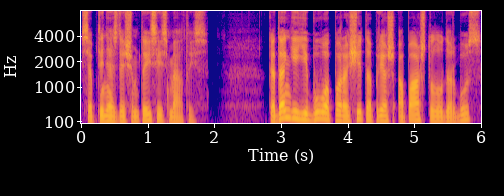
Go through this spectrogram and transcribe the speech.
70 metais. Kadangi ji buvo parašyta prieš apaštalų darbus,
